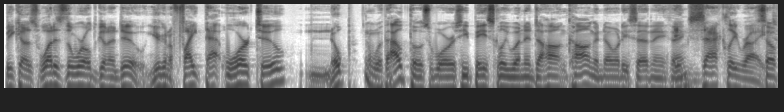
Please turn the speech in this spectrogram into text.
because what is the world going to do? You're going to fight that war too? Nope. Without those wars, he basically went into Hong Kong and nobody said anything. Exactly right. So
